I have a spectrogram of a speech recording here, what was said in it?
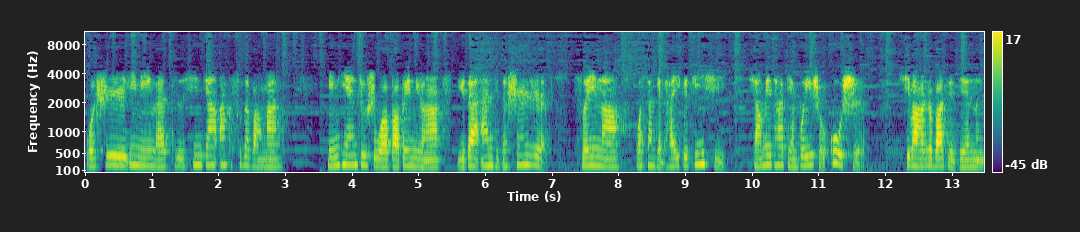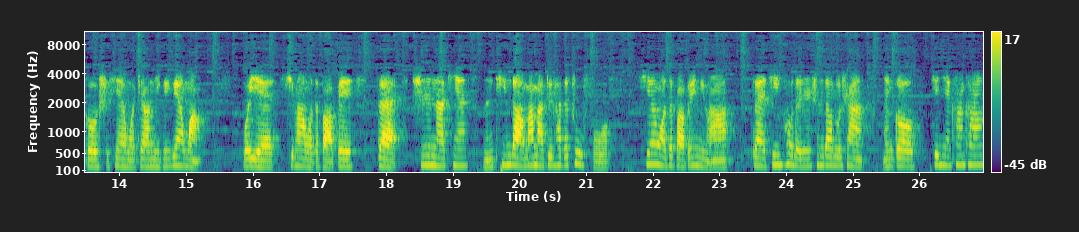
我是一名来自新疆阿克苏的宝妈。明天就是我宝贝女儿于代安吉的生日，所以呢，我想给她一个惊喜，想为她点播一首故事，希望肉包姐姐能够实现我这样的一个愿望。我也希望我的宝贝在生日那天能听到妈妈对她的祝福，希望我的宝贝女儿在今后的人生道路上能够健健康康、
